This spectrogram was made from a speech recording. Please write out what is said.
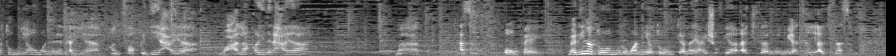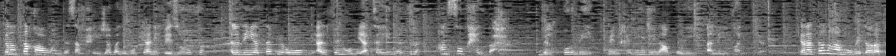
سمعتم يوما من الأيام عن فاقدي حياة وعلى قيد الحياة؟ ما هذا؟ حسنا بومباي مدينة رومانية كان يعيش فيها أكثر من 200 ألف نسمة. كانت تقع عند سفح جبل بركان فيزوف الذي يرتفع ب 1200 متر عن سطح البحر بالقرب من خليج نابولي الإيطالي كانت تنعم بترف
